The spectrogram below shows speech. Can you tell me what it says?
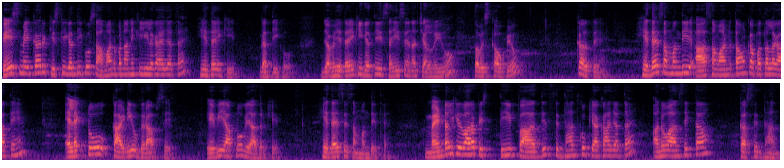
पेस मेकर किसकी गति को सामान बनाने के लिए लगाया जाता है? हृदय की। गति को। जब हृदय की गति सही से न चल रही हो, तब तो इसका उपयोग करते हैं। हृदय संबंधी असामान्यताओं का पता लगाते हैं इलेक्ट्रोकार्डियोग्राफ से। ये भी आप लोग याद रखिए, हृदय से संबंधित है। मेंडल के द्वारा प्रतिपादित सिद्धांत को क्या कहा जाता है? अनुवांशिकता का सिद्धांत।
